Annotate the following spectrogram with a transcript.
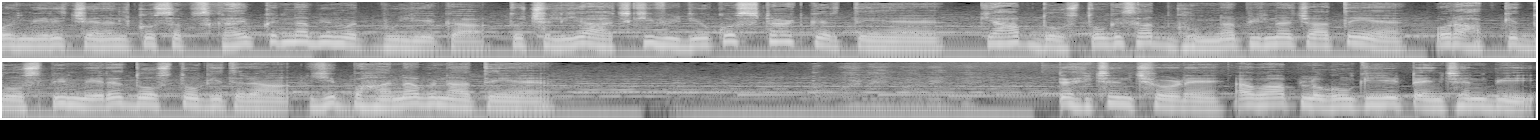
और मेरे चैनल को सब्सक्राइब करना भी मत भूलिएगा। तो चलिए आज की वीडियो को स्टार्ट करते हैं। क्या आप दोस्तों के साथ घूमना फिरना चाहते हैं? और आपके दोस्त भी मेरे दोस्तों की तरह ये बहाना बनाते हैं। टेंशन छोड़ें। अब आप लोगों की ये टेंशन भी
